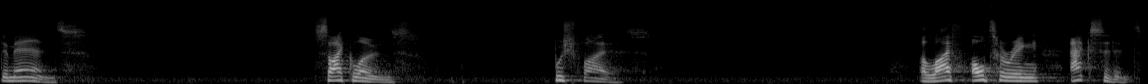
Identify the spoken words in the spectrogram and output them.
demands cyclones, bushfires, a life altering accident,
